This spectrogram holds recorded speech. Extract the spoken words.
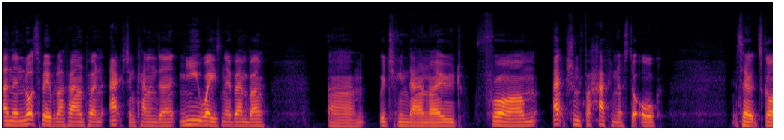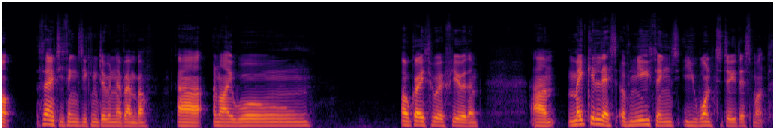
and then lots of people I found put an action calendar, New Ways November, um, which you can download from actionforhappiness.org. So it's got 30 things you can do in November, uh, and I will. I'll go through a few of them. Um, make a list of new things you want to do this month.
